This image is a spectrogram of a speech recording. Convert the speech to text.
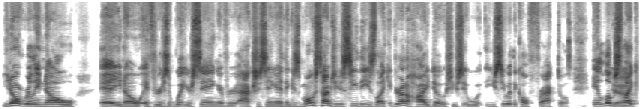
you don't really know, uh, you know, if you're what you're seeing, if you're actually seeing anything. Because most times you see these like if you're on a high dose, you see you see what they call fractals. It looks Yeah. like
